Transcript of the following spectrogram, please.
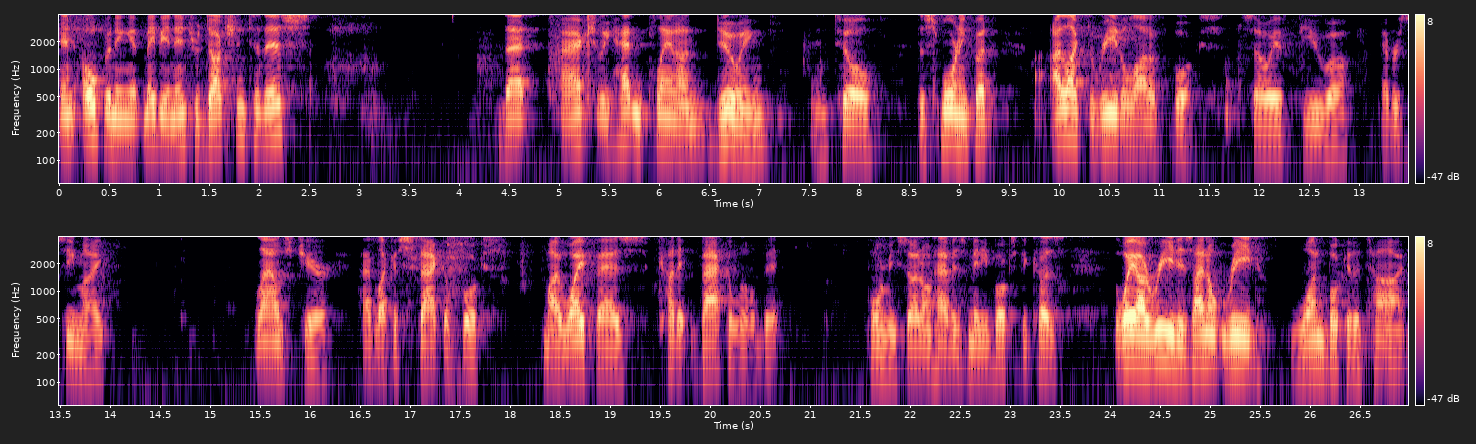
an opening, it maybe an introduction to this that I actually hadn't planned on doing until this morning, but I like to read a lot of books. So if you uh, ever see my lounge chair, I have like a stack of books. My wife has cut it back a little bit for me so I don't have as many books because the way I read is I don't read one book at a time.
